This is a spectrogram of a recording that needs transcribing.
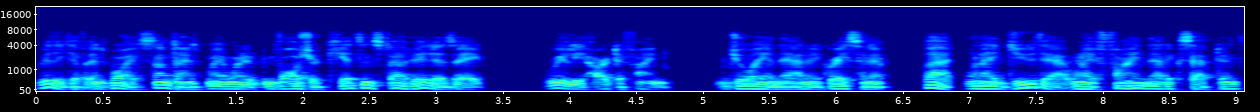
really difficult. And boy, sometimes when, when it involves your kids and stuff, it is a really hard to find joy in that and grace in it. But when I do that, when I find that acceptance,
